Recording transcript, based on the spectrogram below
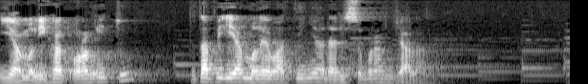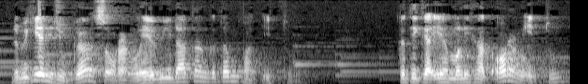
Ia melihat orang itu, tetapi ia melewatinya dari seberang jalan. Demikian juga seorang Lewi datang ke tempat itu. Ketika ia melihat orang itu,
